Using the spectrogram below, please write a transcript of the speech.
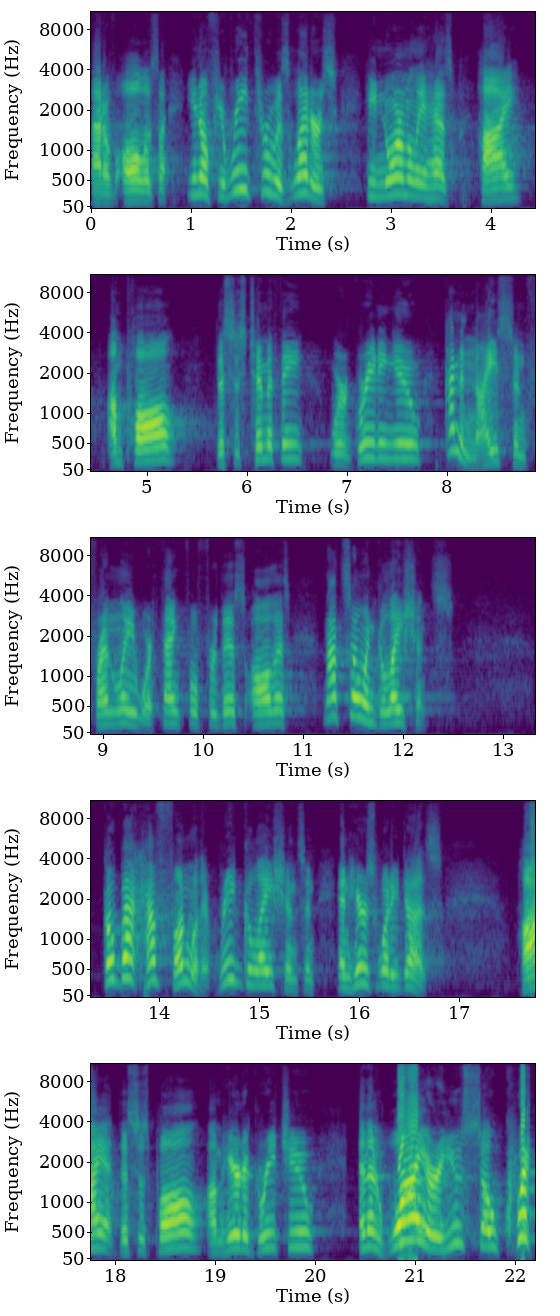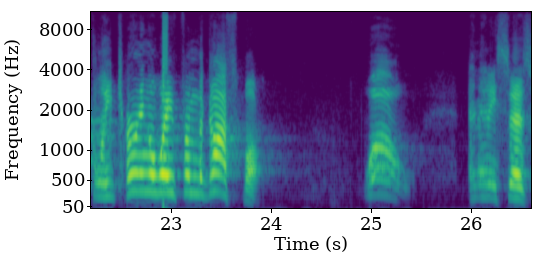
out of all his. You know, if you read through his letters, he normally has, Hi, I'm Paul. This is Timothy. We're greeting you kind of nice and friendly. We're thankful for this, all this. Not so in Galatians. Go back, have fun with it. Read Galatians, and, and here's what he does Hi, this is Paul. I'm here to greet you. And then, why are you so quickly turning away from the gospel? Whoa. And then he says,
